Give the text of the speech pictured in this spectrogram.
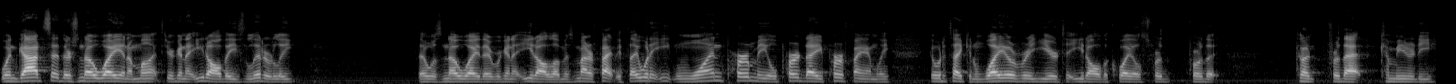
when God said there's no way in a month you're going to eat all these, literally, there was no way they were going to eat all of them. As a matter of fact, if they would have eaten one per meal, per day, per family, it would have taken way over a year to eat all the quails for, for, the, for that community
